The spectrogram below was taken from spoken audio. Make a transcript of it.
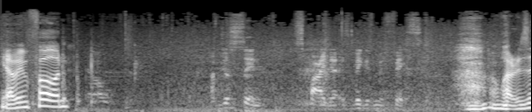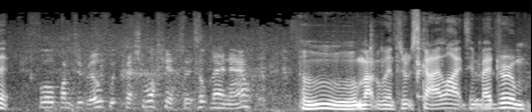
You having fun? No. I've just seen a spider as big as my fist. Where is it? Up the roof with pressure washer, so it's up there now. Ooh, might be going through skylights in bedroom.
